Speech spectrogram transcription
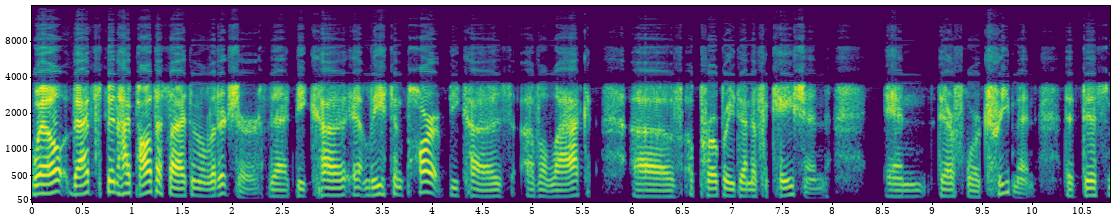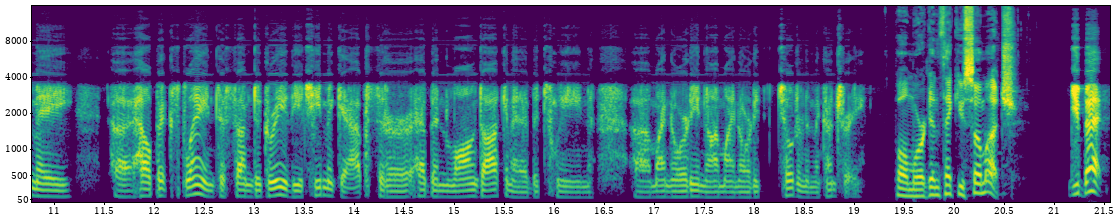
Well, that's been hypothesized in the literature that because, at least in part because of a lack of appropriate identification and therefore treatment, that this may uh, help explain to some degree the achievement gaps that are, have been long documented between uh, minority and non-minority children in the country. Paul Morgan, thank you so much. You bet.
